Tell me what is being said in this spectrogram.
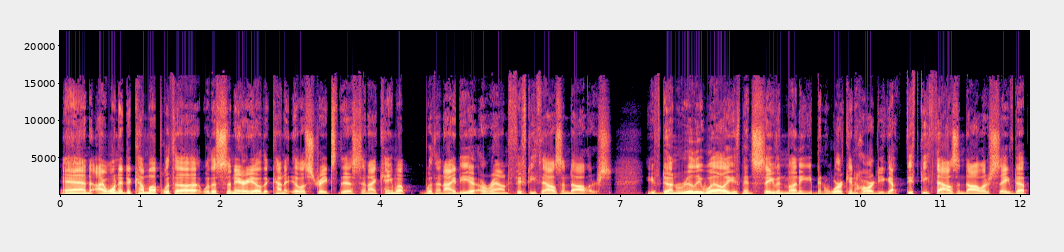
And I wanted to come up with a with a scenario that kind of illustrates this and I came up with an idea around $50,000. You've done really well. You've been saving money. You've been working hard. You got $50,000 saved up.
